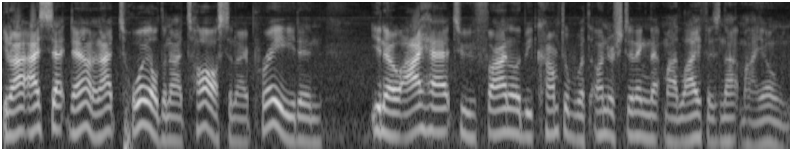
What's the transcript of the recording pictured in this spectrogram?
you know, I, I sat down and I toiled and I tossed and I prayed and you know, I had to finally be comfortable with understanding that my life is not my own.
